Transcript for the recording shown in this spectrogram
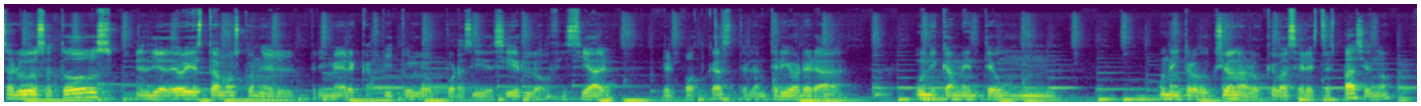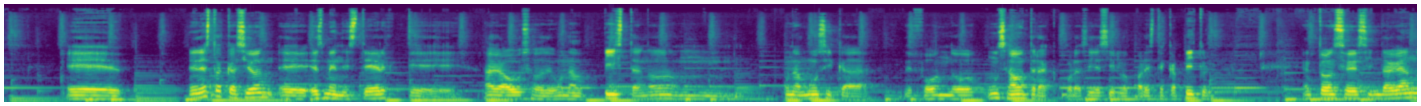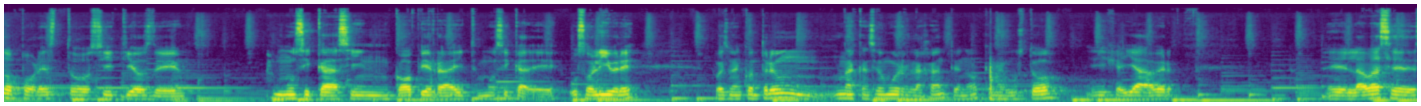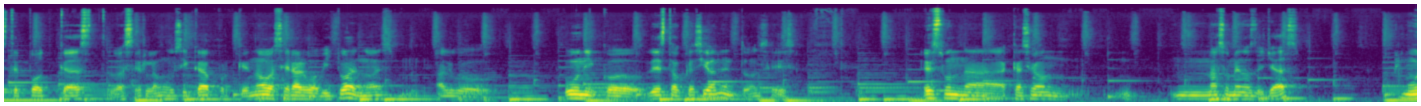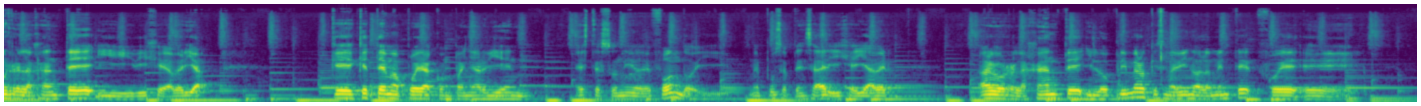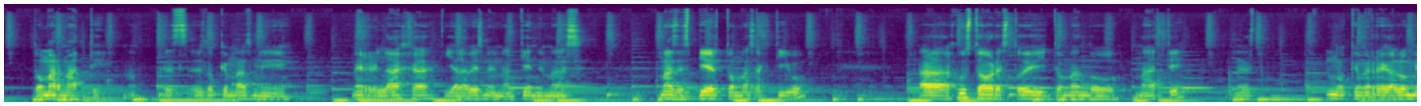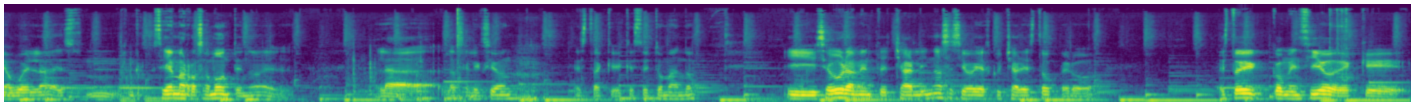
Saludos a todos, el día de hoy estamos con el primer capítulo, por así decirlo, oficial del podcast. El anterior era únicamente un, una introducción a lo que va a ser este espacio, ¿no? Eh, en esta ocasión eh, es menester que haga uso de una pista, ¿no? una música de fondo, un soundtrack, por así decirlo, para este capítulo. Entonces, indagando por estos sitios de música sin copyright, música de uso libre, pues me encontré una canción muy relajante, ¿no? Que me gustó y dije, ya, a ver, eh, la base de este podcast va a ser la música porque no va a ser algo habitual, ¿no? Es algo único de esta ocasión, entonces es una canción más o menos de jazz muy relajante y dije, a ver ya, ¿qué, tema puede acompañar bien este sonido de fondo? Y me puse a pensar y dije, ya, a ver, algo relajante y lo primero que se me vino a la mente fue eh, tomar mate, es, lo que más me, relaja y a la vez me mantiene más, más despierto, más activo. Ah, justo ahora estoy tomando mate uno que me regaló mi abuela, es, se llama Rosamonte, ¿no? la, selección esta que, estoy tomando. Y seguramente Charlie, no sé si voy a escuchar esto, pero estoy convencido de que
